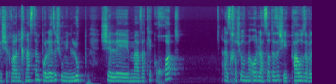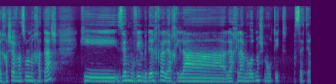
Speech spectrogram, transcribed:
ושכבר נכנסתם פה לאיזשהו מין לופ של אה, מאבקי כוחות, אז חשוב מאוד לעשות איזושהי פאוזה ולחשב מסלול מחדש, כי זה מוביל בדרך כלל לאכילה, לאכילה מאוד משמעותית בסתר.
